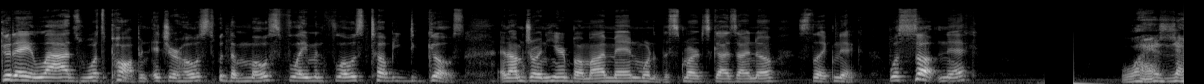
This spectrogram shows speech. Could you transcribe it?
Good day, lads. What's poppin'? It's your host with the most flamin' flows, Tubby the Ghost. And I'm joined here by my man, one of the smartest guys I know, Slick Nick. What's up, Nick? What's up?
